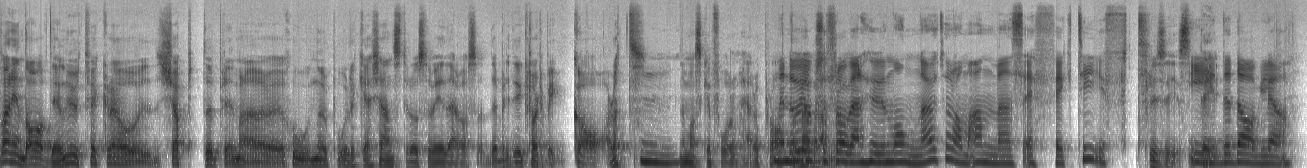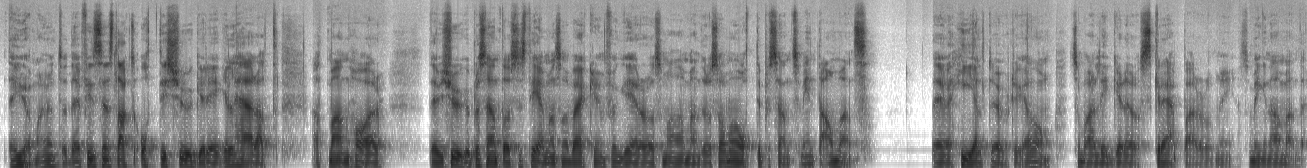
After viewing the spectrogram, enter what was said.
varenda avdelning utvecklade och köpte prenumerationer på olika tjänster och så vidare. Och så det, blir, det är klart det blir galet när man ska få de här att prata Men då är med också varandra. frågan hur många av dem används effektivt Precis. i Det- det dagliga. Det gör man ju inte. Det finns en slags 80-20-regel här att, att man har det är 20% av systemen som verkligen fungerar och som man använder och så har man 80% som inte används. Det är jag helt övertygad om. Som bara ligger där och skräpar och som ingen använder.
